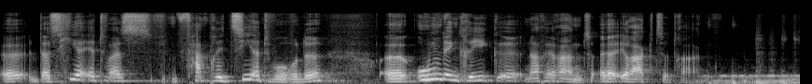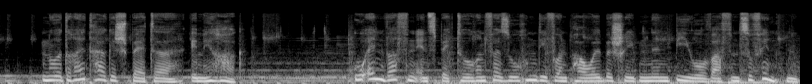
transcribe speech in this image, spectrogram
äh, dass hier etwas fabriziert wurde, äh, um den Krieg äh, nach Iran, äh, Irak zu tragen. Nur drei Tage später im Irak. UN-Waffeninspektoren versuchen, die von Powell beschriebenen Biowaffen zu finden.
